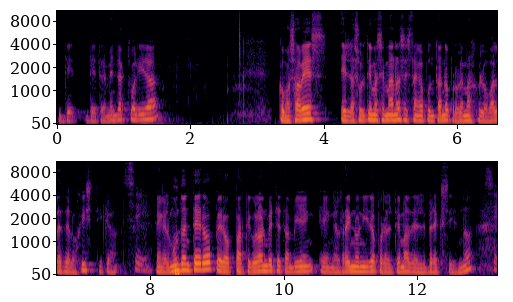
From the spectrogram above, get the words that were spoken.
de, de tremenda actualidad. Como sabes, en las últimas semanas se están apuntando problemas globales de logística Sí, en el mundo entero, pero particularmente también en el Reino Unido por el tema del Brexit, ¿no? sí.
